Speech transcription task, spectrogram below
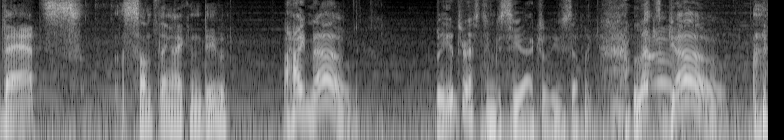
That's something I can do. I know. Be interesting to see you actually do something. Let's oh. go.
